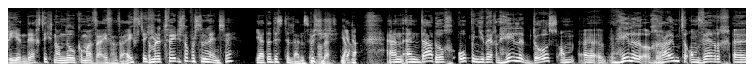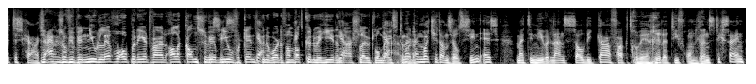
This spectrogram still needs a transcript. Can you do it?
0,33 naar 0,55. Ja, maar de tweede stap was de lens, hè? Ja, dat is de lens. Precies. Ja. ja. En, en daardoor open je weer een hele doos, om, uh, een hele ruimte om verder uh, te schakelen. Het is eigenlijk alsof je op een nieuw level opereert waar alle kansen weer opnieuw verkend kunnen worden van wat kunnen we hier en daar sleutelen om beter te worden. En, en wat je dan zult zien is, met die nieuwe lens zal die K-factor weer relatief ongunstig zijn.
